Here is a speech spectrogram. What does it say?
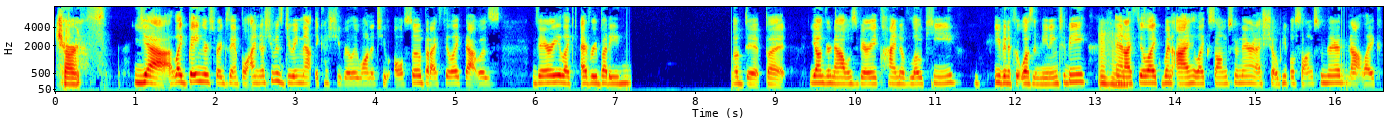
Charts. Yeah like bangers for example i know she was doing that because she really wanted to also but i feel like that was very like everybody loved it but younger now was very kind of low key even if it wasn't meaning to be Mhm. and I feel like when I like songs from there and I show people songs from there, they're not like,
